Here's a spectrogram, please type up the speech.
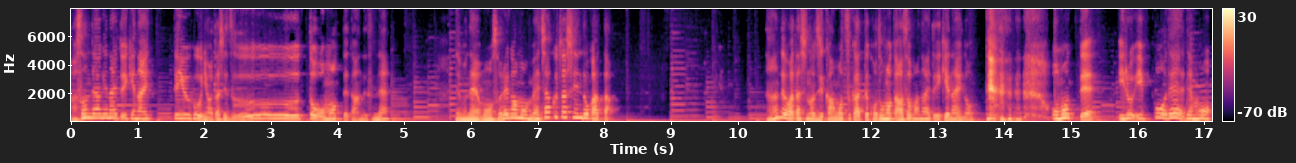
遊んであげないといけないっていうふうに私ずっと思ってたんですね。でもね、もうそれがもうめちゃくちゃしんどかった。なんで私の時間を使って子供と遊ばないといけないの？って思っている一方で、でも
